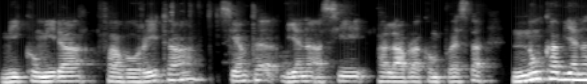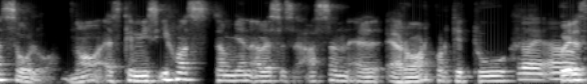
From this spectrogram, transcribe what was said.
mi comida favorita, siempre viene así palabra compuesta, nunca viene solo, ¿no? Es que mis hijos también a veces hacen el error porque tú ah, puedes,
